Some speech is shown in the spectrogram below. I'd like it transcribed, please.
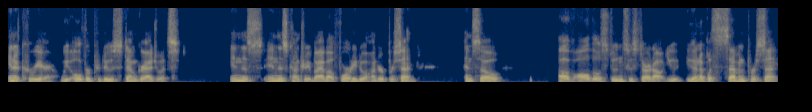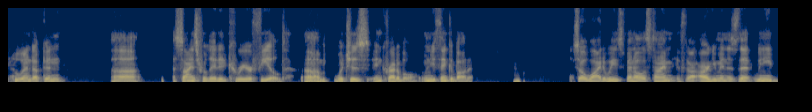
in a career. We overproduce STEM graduates in this in this country by about 40 to 100%. And so of all those students who start out, you you end up with 7% who end up in uh, a science related career field, um, which is incredible when you think about it. So why do we spend all this time if our argument is that we need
